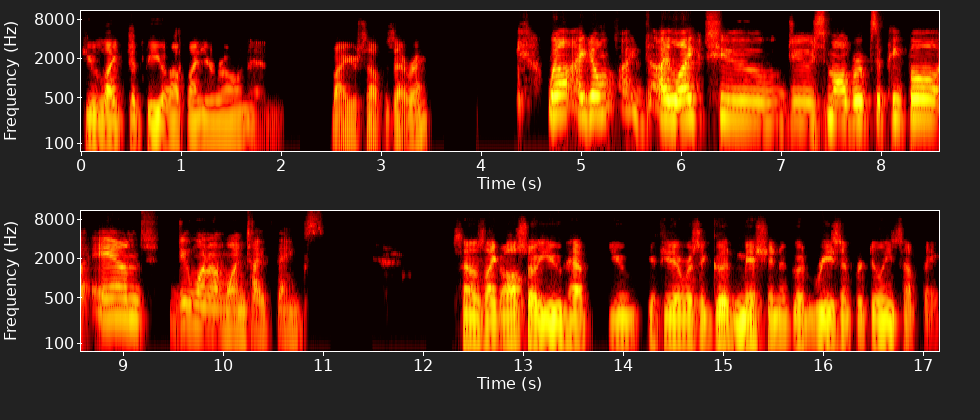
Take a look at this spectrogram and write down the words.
if you like to be off on your own and by yourself. Is that right? Well, I don't, I, I like to do small groups of people and do one-on-one type things. Sounds like also you have you if there was a good mission, a good reason for doing something,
